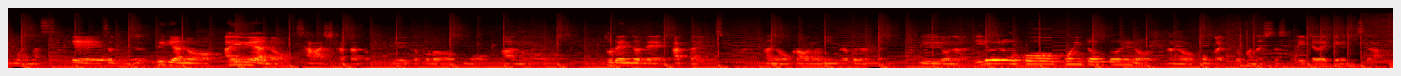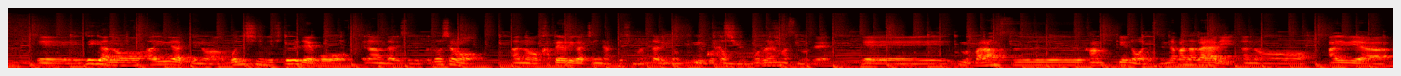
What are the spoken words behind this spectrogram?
思います。えーそうですね。ぜひあのアイウェアの探し方というところもあのトレンドであったりですとか、あのお顔の輪郭だったりいうようないろいろこうポイントというのをあの今回ちょっとお話しさせていただいてるんですが、えーぜひあのアイウェアっていうのはご自身に一人でこう選んだりするとどうしてもあの偏りがちになってしまったりということもございますので、えーまあバランス感っていうのはですねなかなかやはりあのアイウェア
